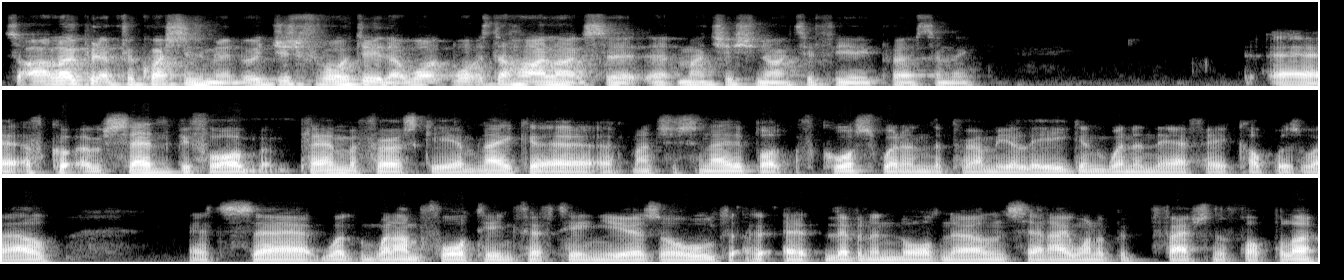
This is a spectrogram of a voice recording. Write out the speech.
so I'll open up for questions in a minute, but just before I do that, what what was the highlights at, at Manchester United for you personally? Uh, of course, I've said before, playing my first game like uh, at Manchester United, but of course winning the Premier League and winning the FA Cup as well. It's uh, when, when I'm 14, 15 years old, uh, uh, living in Northern Ireland, saying I want to be a professional footballer.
